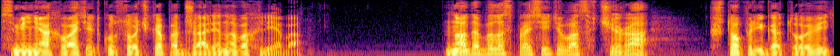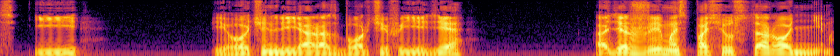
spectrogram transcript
С меня хватит кусочка поджаренного хлеба. Надо было спросить у вас вчера, что приготовить и... И очень ли я разборчив в еде? Одержимость посюсторонним.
